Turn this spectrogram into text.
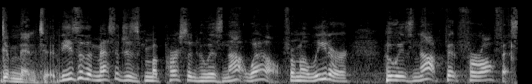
demented. These are the messages from a person who is not well, from a leader who is not fit for office.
